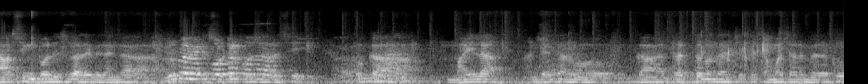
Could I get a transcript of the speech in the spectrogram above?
నార్సింగ్ పోలీసులు అదేవిధంగా కలిసి ఒక మహిళ అంటే తను డ్రగ్తో ఉందని చెప్పి సమాచారం మేరకు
